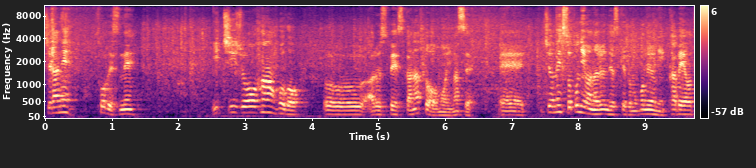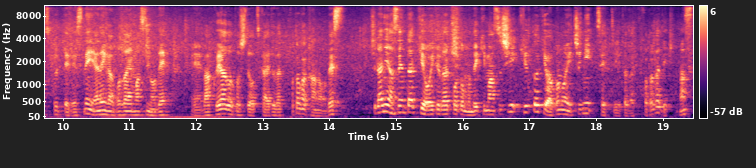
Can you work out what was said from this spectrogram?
ちらね、そうですね、1畳半ほどあるスペースかなと思います。えー、一応ね、外にはなるんですけども、このように壁を作ってですね、屋根がございますので、えー、バックヤードとしてお使いいただくことが可能です。ちらには洗濯機を置いていただくこともできますし給湯器はこの位置に設置いただくことができます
